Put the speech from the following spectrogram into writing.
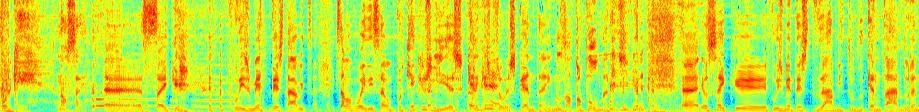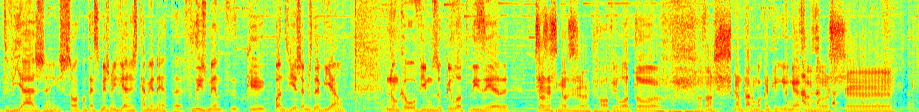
Porquê? Não sei. Uh, sei que, felizmente, este hábito. É uma boa edição. Porque é que os guias querem que as pessoas cantem nos autopullmans? Uh, eu sei que, felizmente, este hábito de cantar durante viagens só acontece mesmo em viagens de caminhoneta. Felizmente que, quando viajamos de avião, nunca ouvimos o piloto dizer. Senhoras e senhores, aqui fala o piloto. Vamos cantar uma cantiguinha. Vamos. Uh...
